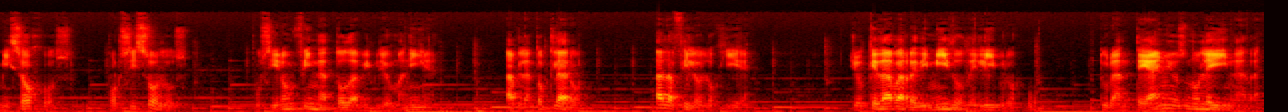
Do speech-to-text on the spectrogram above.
Mis ojos, por sí solos, pusieron fin a toda bibliomanía, hablando claro, a la filología. Yo quedaba redimido del libro. Durante años no leí nada.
